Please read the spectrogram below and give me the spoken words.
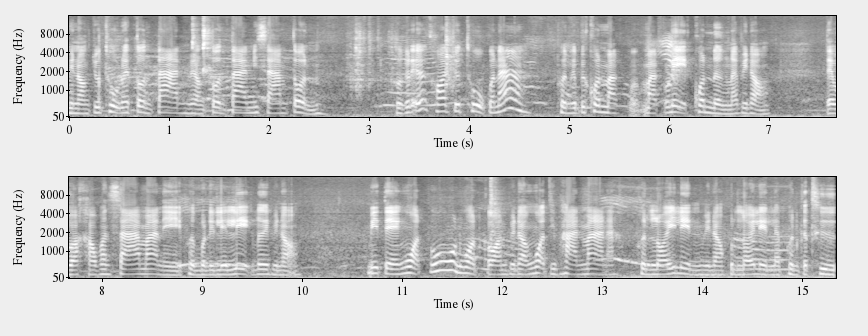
พี่น้องจุดธูปในต้นตาลพี่น้องต้นตาลมีสามต้นเพิ่นก็เลยเออขอจุดธูปก่อนนะ พิ่นก็เป็นคนมักมักเลขคนหนึ่งนะพี่น้อง แต่ว่าเขาพรรษามานี่เพิ่นบ่ไดเลนเลขเลยพี่น้อง มีแต่งวดพูดงวดก่อนพี่น้องงวดที่ผ่านมานะเพิ่นร้อยเลนพี่น้องเพิ่นร้อยเลนแล้วเพิ่นก็ถือ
